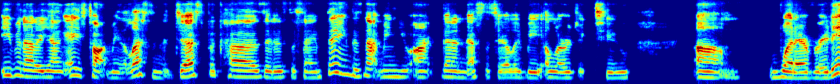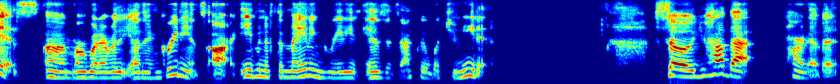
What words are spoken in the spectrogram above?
even at a young age, taught me the lesson that just because it is the same thing does not mean you aren't going to necessarily be allergic to um, whatever it is um, or whatever the other ingredients are, even if the main ingredient is exactly what you needed. So you have that part of it.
